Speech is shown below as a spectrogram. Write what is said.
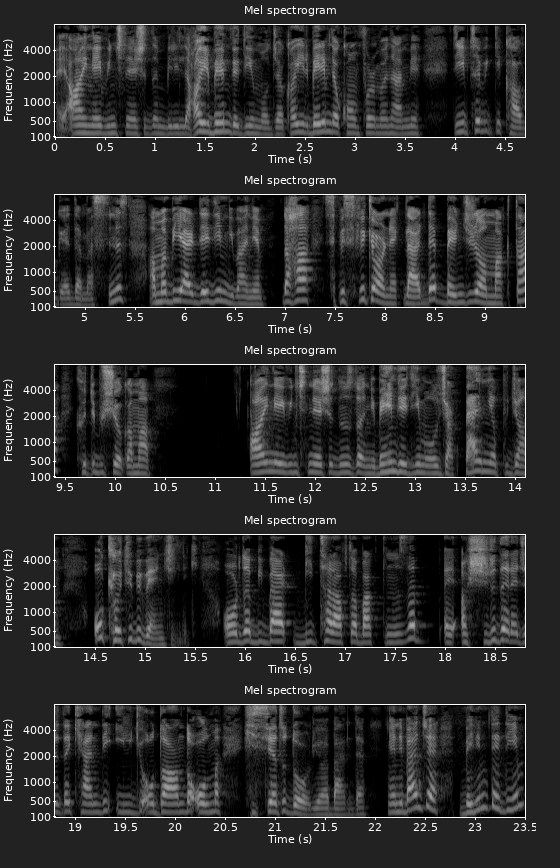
e, aynı evin içinde yaşadığım biriyle hayır benim dediğim olacak hayır benim de konforum önemli deyip tabii ki kavga edemezsiniz. Ama bir yer dediğim gibi hani daha spesifik örneklerde bencil olmakta kötü bir şey yok ama aynı evin içinde yaşadığınızda hani benim dediğim olacak ben yapacağım o kötü bir bencillik. Orada bir, bir tarafta baktığınızda e, aşırı derecede kendi ilgi odağında olma hissiyatı doğuruyor bende. Yani bence benim dediğim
